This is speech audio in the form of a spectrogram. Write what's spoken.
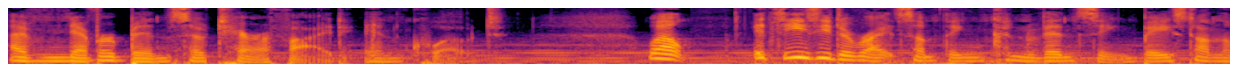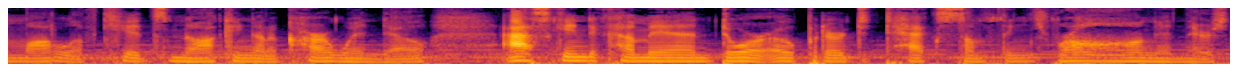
I've never been so terrified. End quote. Well, it's easy to write something convincing based on the model of kids knocking on a car window, asking to come in, door opener detects something's wrong, and there's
